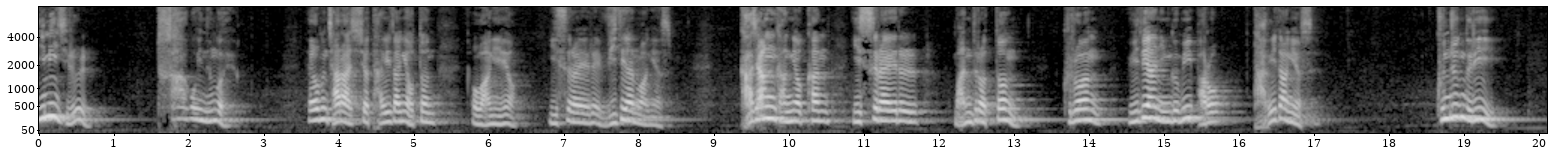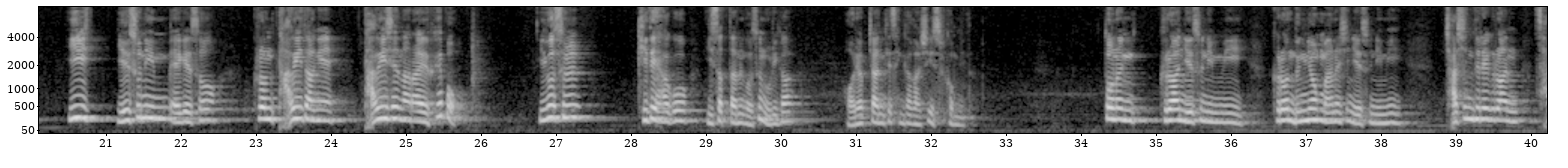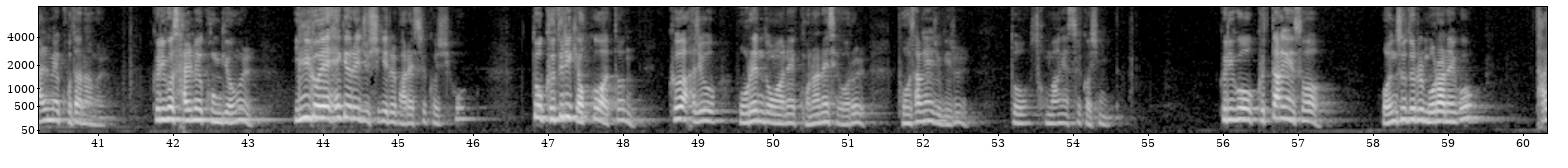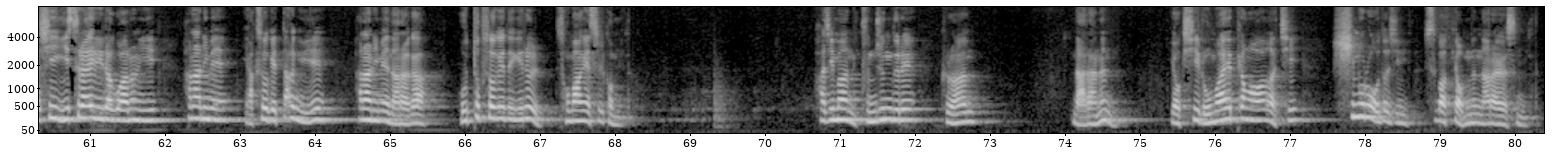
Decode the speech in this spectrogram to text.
이미지를 투사하고 있는 거예요. 여러분 잘 아시죠? 다윗 왕이 어떤 왕이에요? 이스라엘의 위대한 왕이었습니다. 가장 강력한 이스라엘을 만들었던 그런 위대한 임금이 바로 다윗 왕이었어요. 군중들이 이 예수님에게서 그런 다윗 왕의 다윗의 나라의 회복 이것을 기대하고 있었다는 것은 우리가 어렵지 않게 생각할 수 있을 겁니다. 또는 그러한 예수님이 그런 능력 많으신 예수님이 자신들의 그러한 삶의 고단함을 그리고 삶의 공경을 일거에 해결해 주시기를 바랬을 것이고 또 그들이 겪어왔던 그 아주 오랜 동안의 고난의 세월을 보상해 주기를 또 소망했을 것입니다. 그리고 그 땅에서 원수들을 몰아내고 다시 이스라엘이라고 하는 이 하나님의 약속의 땅 위에 하나님의 나라가 우뚝 서게 되기를 소망했을 겁니다. 하지만 군중들의 그러한 나라는 역시 로마의 평화와 같이 힘으로 얻어질 수밖에 없는 나라였습니다.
